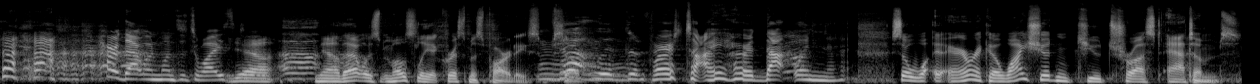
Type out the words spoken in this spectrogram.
Heard that one once or twice. too. Yeah. Uh, now, that was mostly at Christmas parties. So, that was the first I heard that one. so Erica, why shouldn't you trust atoms?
